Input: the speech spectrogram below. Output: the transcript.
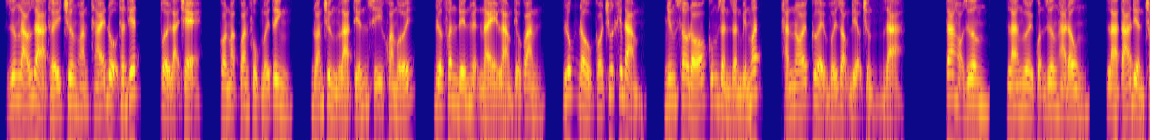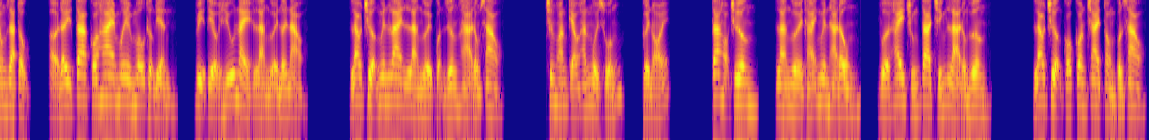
Dương lão giả thấy Trương Hoán thái độ thân thiết, tuổi lại trẻ, còn mặc quan phục mới tinh, đoán chừng là tiến sĩ khoa mới, được phân đến huyện này làm tiểu quan, lúc đầu có chút khiếp đảm, nhưng sau đó cũng dần dần biến mất, hắn nói cười với giọng điệu trưởng giả. Ta họ Dương, là người quận Dương Hà Đông, là tá điển trong gia tộc, ở đây ta có 20 mẫu thượng điển, vị tiểu hữu này là người nơi nào? Lao trượng nguyên lai là người quận Dương Hà Đông sao? Trương Hoan kéo hắn ngồi xuống, cười nói. Ta họ Trương, là người Thái Nguyên Hà Đông, vừa hay chúng ta chính là đồng hương. Lao trượng có con trai tổng quân sao?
